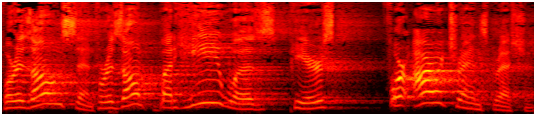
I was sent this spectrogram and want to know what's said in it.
for his own sin, for his own, but he was pierced for our transgressions.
